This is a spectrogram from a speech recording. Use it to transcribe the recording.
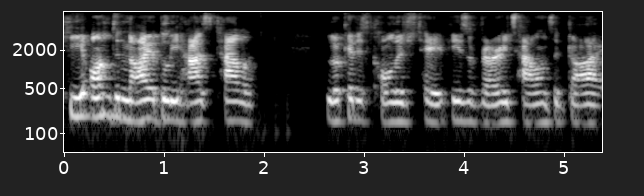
he undeniably has talent. Look at his college tape. He's a very talented guy.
